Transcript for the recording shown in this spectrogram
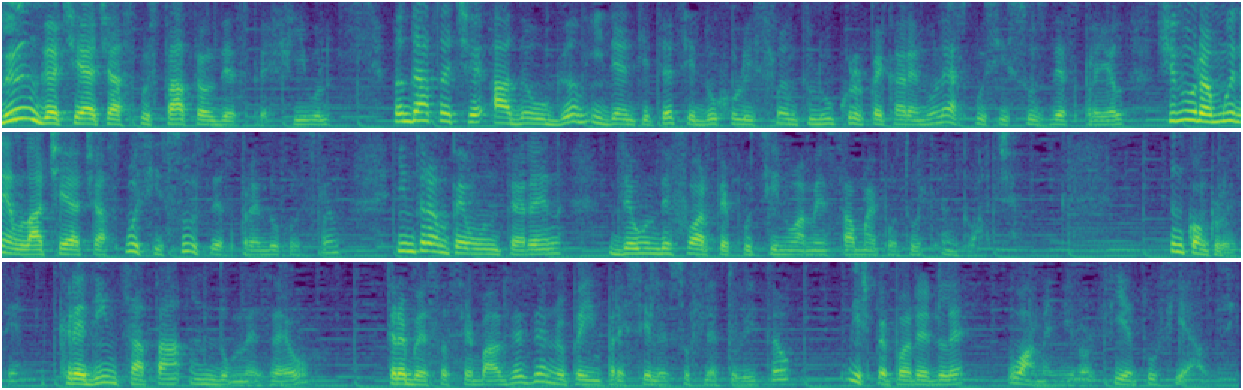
lângă ceea ce a spus Tatăl despre Fiul, îndată ce adăugăm identității Duhului Sfânt lucruri pe care nu le-a spus Isus despre El și nu rămânem la ceea ce a spus Isus despre Duhul Sfânt, intrăm pe un teren de unde foarte puțini oameni s-au mai putut întoarce. În concluzie, credința ta în Dumnezeu trebuie să se bazeze nu pe impresiile sufletului tău, nici pe părerile oamenilor, fie tu, fie alții,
